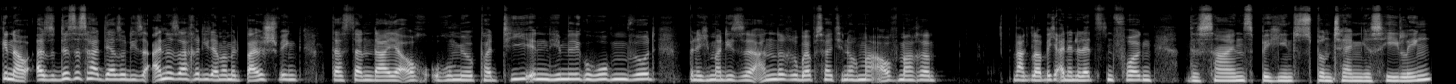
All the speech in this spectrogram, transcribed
Genau, also das ist halt ja so diese eine Sache, die da immer mit beischwingt, dass dann da ja auch Homöopathie in den Himmel gehoben wird. Wenn ich mal diese andere Website hier nochmal aufmache, war, glaube ich, eine der letzten Folgen The Science Behind Spontaneous Healing.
